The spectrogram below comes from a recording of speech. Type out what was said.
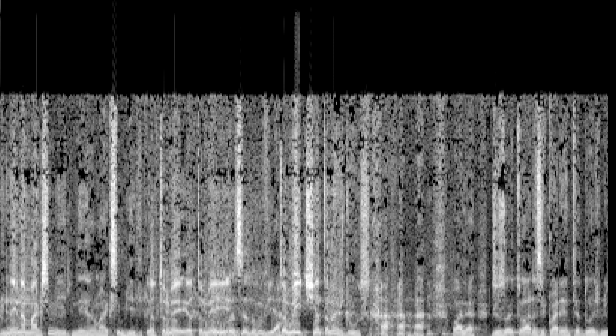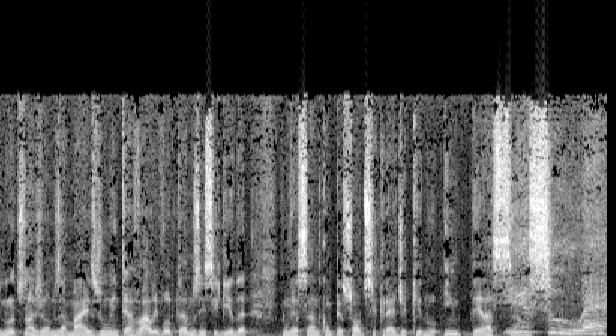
Nem na Maximilha. Nem na Maximilha. Eu tomei, eu tomei. você não viaja. Tomei tinta nas duas. Olha, 18 horas e 42 minutos, nós vamos a mais um intervalo e voltamos em seguida conversando com o pessoal do Cicred aqui no Interação. Isso é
